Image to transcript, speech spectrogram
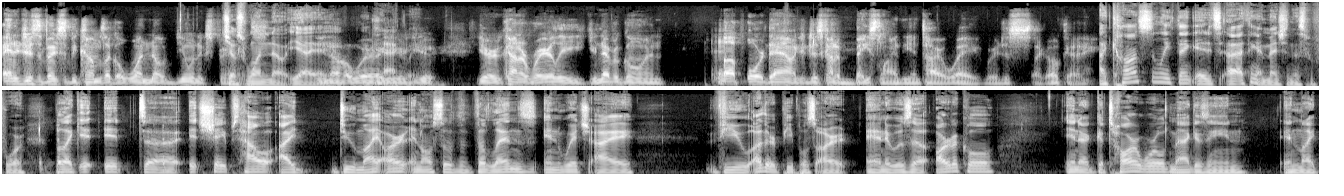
and it just eventually becomes like a one note viewing experience. Just one note. Yeah, yeah. you know, where Exactly. you're, you're you're kind of rarely you're never going up or down. You're just kind of baseline the entire way. We're just like okay, I constantly think it's. I think I mentioned this before, but like it it uh, it shapes how I do my art and also the, the lens in which I view other people's art. And it was an article in a Guitar World magazine in like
